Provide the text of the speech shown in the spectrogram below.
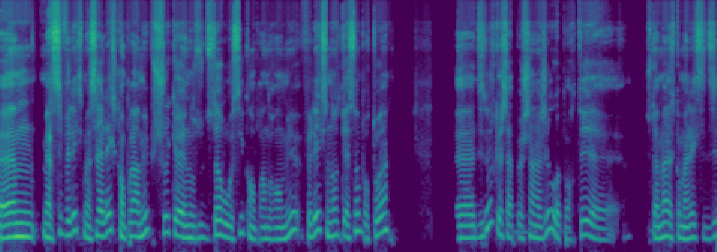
Euh, merci Félix, merci Alex, je comprends mieux, puis je suis sûr que nos auditeurs aussi comprendront mieux. Félix, une autre question pour toi. Euh, dis-nous ce que ça peut changer ou apporter, justement, comme Alex dit,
